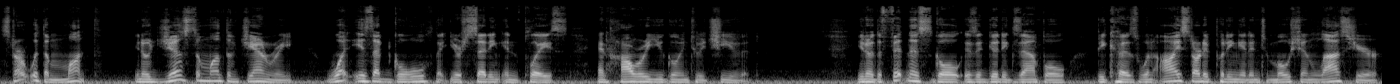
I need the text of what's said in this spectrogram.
Start with a month. You know, just a month of January. What is that goal that you're setting in place and how are you going to achieve it? You know, the fitness goal is a good example because when I started putting it into motion last year,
